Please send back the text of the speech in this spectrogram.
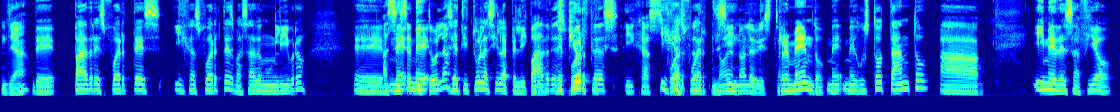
¿Ya? de Padres Fuertes, Hijas Fuertes, basado en un libro. Eh, ¿Así se titula? Se titula así la película. Padres de fuertes, hijas, hijas fuertes. No, sí. no la he visto. Tremendo. Me, me gustó tanto uh, y me desafió.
